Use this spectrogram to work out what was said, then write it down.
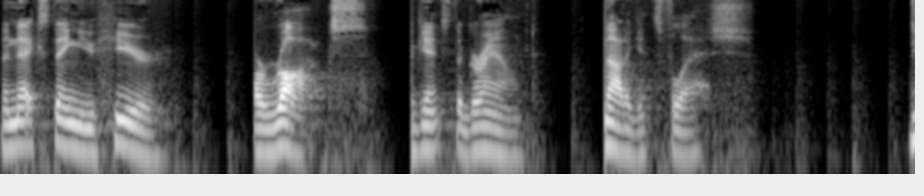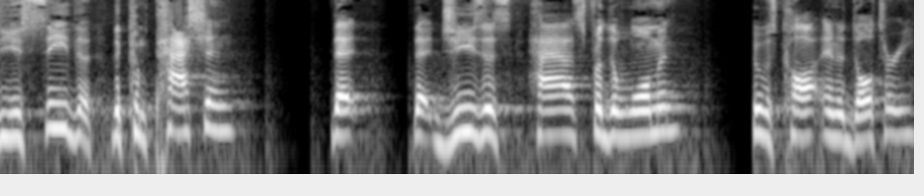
The next thing you hear are rocks against the ground, not against flesh. Do you see the, the compassion that, that Jesus has for the woman who was caught in adultery?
